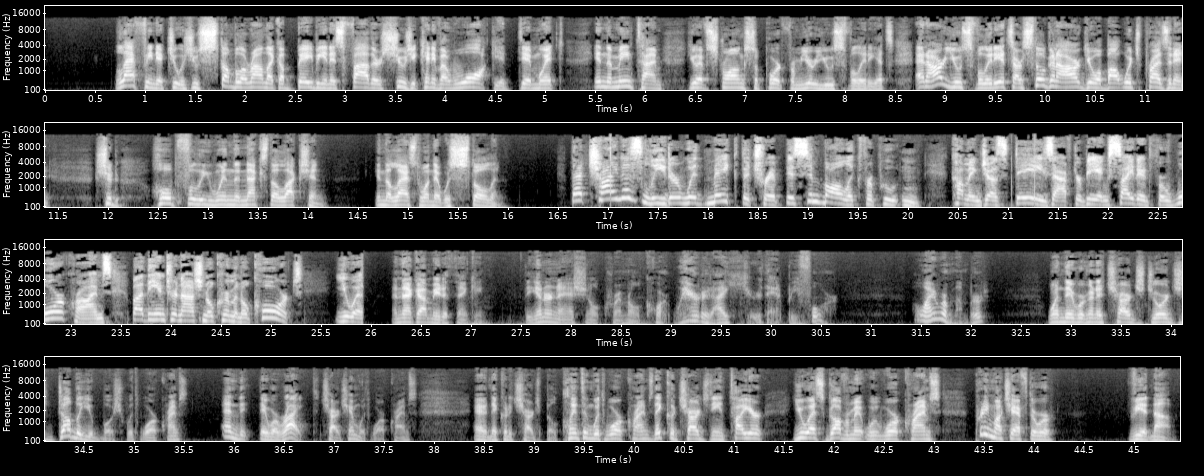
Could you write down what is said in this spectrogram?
laughing at you as you stumble around like a baby in his father's shoes. You can't even walk, you dimwit. In the meantime, you have strong support from your useful idiots. And our useful idiots are still going to argue about which president should hopefully win the next election in the last one that was stolen. That China's leader would make the trip is symbolic for Putin, coming just days after being cited for war crimes by the International Criminal Court. U.S. And that got me to thinking the International Criminal Court. Where did I hear that before? Oh, I remembered when they were going to charge George W. Bush with war crimes, and they were right to charge him with war crimes. And they could have charged Bill Clinton with war crimes. They could charge the entire U.S. government with war crimes pretty much after Vietnam.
